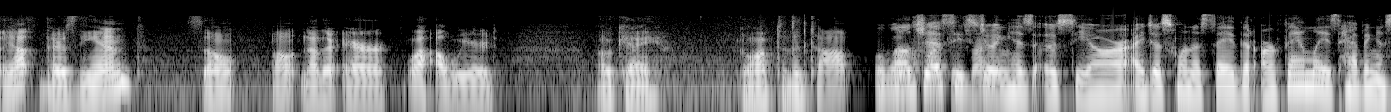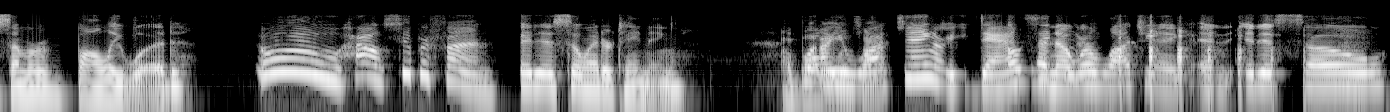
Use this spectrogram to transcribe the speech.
Yep, there's the end. So, oh, another error. Wow, weird. Okay, go up to the top. Well, while Looks like Jesse's right. doing his OCR, I just want to say that our family is having a summer of Bollywood. Oh, how super fun! It is so entertaining. A What are you summer? watching? Are you oh, dancing? Oh dancing? yeah, no, we're watching, and it is so.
